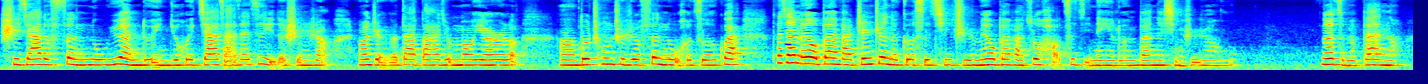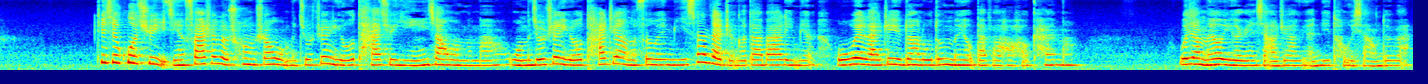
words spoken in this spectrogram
施加的愤怒、怨怼，你就会夹杂在自己的身上，然后整个大巴就冒烟了，啊，都充斥着愤怒和责怪，大家没有办法真正的各司其职，没有办法做好自己那一轮班的行驶任务，那怎么办呢？这些过去已经发生的创伤，我们就任由它去影响我们吗？我们就任由它这样的氛围弥散在整个大巴里面，我未来这一段路都没有办法好好开吗？我想没有一个人想要这样原地投降，对吧？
